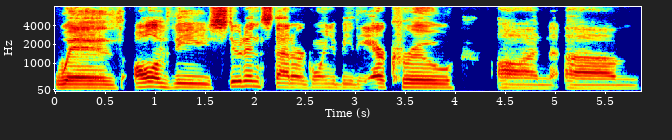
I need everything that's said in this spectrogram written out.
with all of the students that are going to be the air crew on um,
